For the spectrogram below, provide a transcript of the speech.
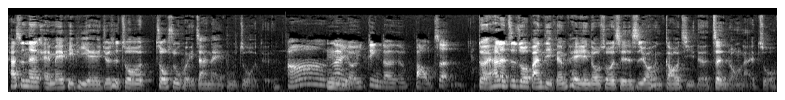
它是那个 MAPPA，就是做《咒术回战》那一部做的。啊，那有一定的保证。嗯、对，他的制作班底跟配音都说，其实是用很高级的阵容来做。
